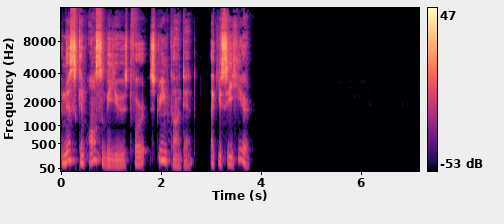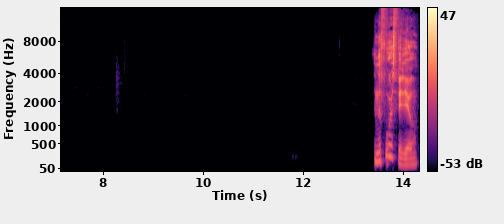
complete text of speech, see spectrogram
And this can also be used for stream content, like you see here. In the fourth video,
